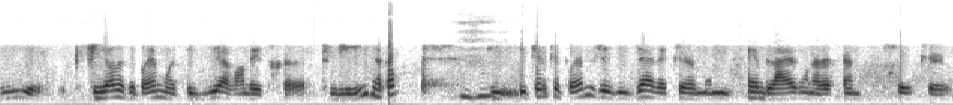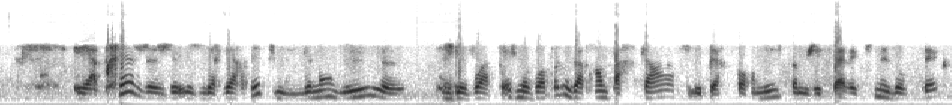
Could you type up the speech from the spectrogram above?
dit, euh, plusieurs de ces poèmes ont été dit avant d'être euh, publiés, mettons. Les quelques poèmes, je les ai dit avec euh, mon musicien Blaise, on avait fait un petit truc. euh, et après, je, les regardais, puis je me disais, mon Dieu, euh, je les vois pas, je me vois pas les apprendre par cœur, les performer comme j'ai fait avec tous mes autres textes.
